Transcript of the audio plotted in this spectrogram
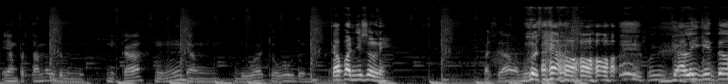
yang pertama udah menik- nikah Mm-mm. yang kedua cowok udah nikah. Kapan nyusul nih? Masih lama bos. Kali gitu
